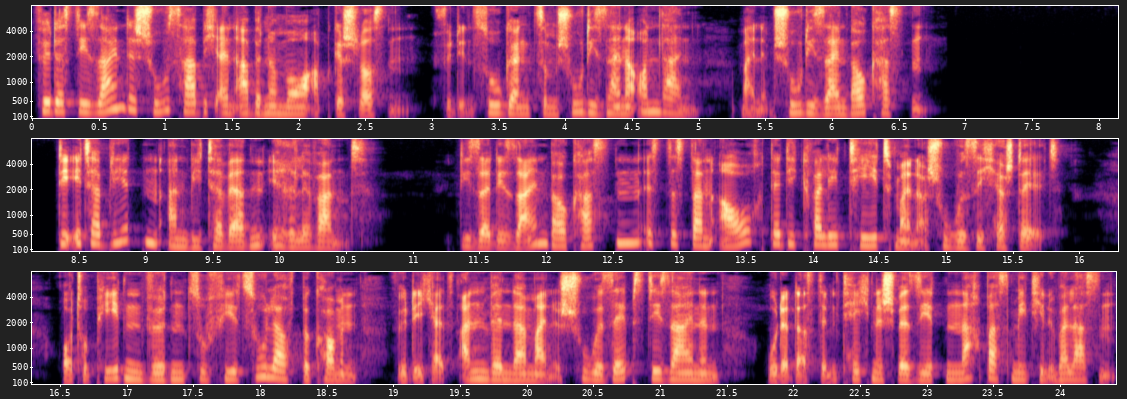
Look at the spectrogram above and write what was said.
Für das Design des Schuhs habe ich ein Abonnement abgeschlossen, für den Zugang zum Schuhdesigner Online, meinem Schuhdesign-Baukasten. Die etablierten Anbieter werden irrelevant. Dieser Designbaukasten ist es dann auch, der die Qualität meiner Schuhe sicherstellt. Orthopäden würden zu viel Zulauf bekommen, würde ich als Anwender meine Schuhe selbst designen oder das dem technisch versierten Nachbarsmädchen überlassen.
